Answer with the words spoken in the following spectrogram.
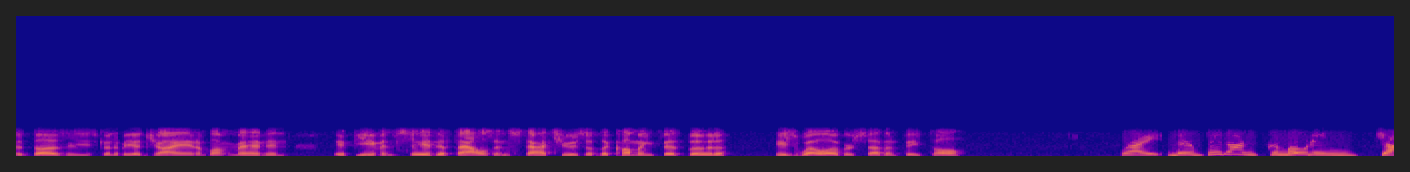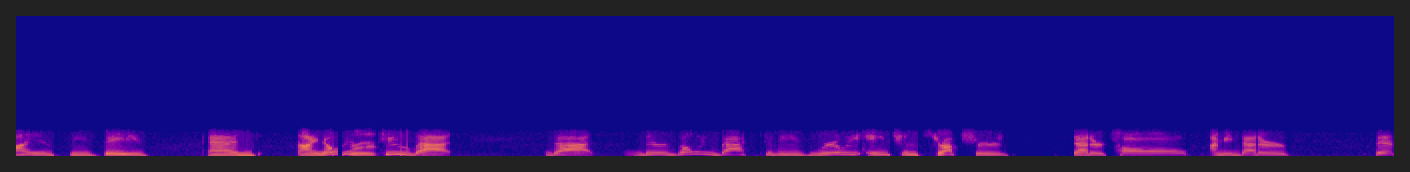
it does. He's going to be a giant among men. And if you even see the thousand statues of the coming fifth Buddha, he's well over seven feet tall. Right. They're big on promoting giants these days, and I noticed Right. too that that they're going back to these really ancient structures that are tall. I mean, that are that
